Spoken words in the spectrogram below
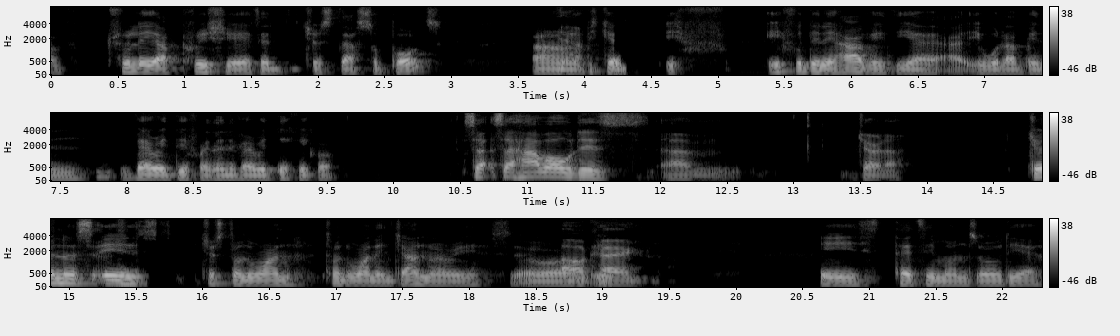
i've truly appreciated just that support um Yeah. because if if we didn't have it yeah it would have been very different and very difficult So, so how old is um, Jonah? jonas is just on one 21 in january so um, Okay, he's 13 months old yeah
